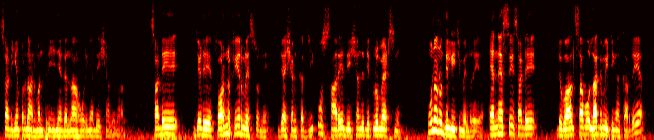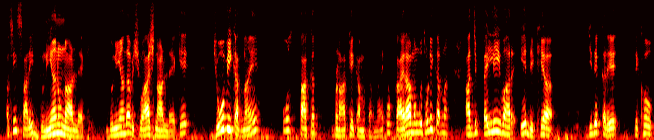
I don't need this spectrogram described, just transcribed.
ਸਾਡੀਆਂ ਪ੍ਰਧਾਨ ਮੰਤਰੀ ਜੀ ਦੀਆਂ ਗੱਲਾਂ ਹੋ ਰਹੀਆਂ ਦੇਸ਼ਾਂ ਦੇ ਨਾਲ। ਸਾਡੇ ਜਿਹੜੇ ਫੋਰਨ ਅਫੇਅਰ ਮਿਨਿਸਟਰ ਨੇ ਜੈ ਸ਼ੰਕਰ ਜੀ, ਉਹ ਸਾਰੇ ਦੇਸ਼ਾਂ ਦੇ ਡਿਪਲੋਮੈਟਸ ਨੂੰ, ਉਹਨਾਂ ਨੂੰ ਦਿੱਲੀ 'ਚ ਮਿਲ ਰਹੇ ਆ। ਐਨਐਸਏ ਸਾਡੇ ਡੋਵਾਲ ਸਾਹਿਬ, ਉਹ ਅਲੱਗ ਮੀਟਿੰਗਾਂ ਕਰ ਰਹੇ ਆ। ਅਸੀਂ ਸਾਰੀ ਦੁਨੀਆ ਨੂੰ ਨਾਲ ਲੈ ਕੇ, ਦੁਨੀਆ ਦਾ ਵਿਸ਼ਵਾਸ ਨਾਲ ਲੈ ਕੇ ਜੋ ਵੀ ਕਰਨਾ ਹੈ ਉਹ ਤਾਕਤ ਬਣਾ ਕੇ ਕੰਮ ਕਰਨਾ ਹੈ ਉਹ ਕਾਇਰਾ ਵਾਂਗੂ ਥੋੜੀ ਕਰਨਾ। ਅੱਜ ਪਹਿਲੀ ਵਾਰ ਇਹ ਦੇਖਿਆ, ਜਿਹਦੇ ਘਰੇ ਦੇਖੋ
